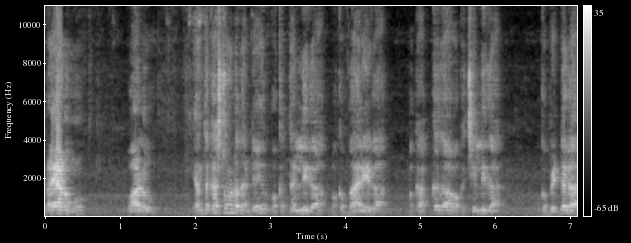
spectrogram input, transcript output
ప్రయాణము వాళ్ళు ఎంత కష్టం ఉంటుందంటే ఒక తల్లిగా ఒక భార్యగా ఒక అక్కగా ఒక చెల్లిగా ఒక బిడ్డగా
